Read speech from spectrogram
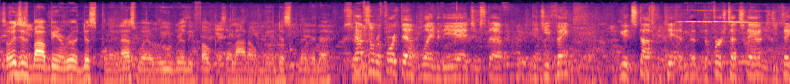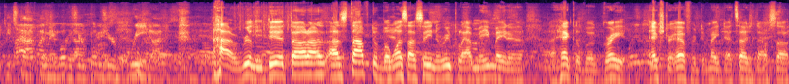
So it's just about being real disciplined. That's where we really focus a lot on being disciplined today. Travis, on the fourth down play to the edge and stuff, did you think you'd stop the kid, the, the first touchdown? Did you think you'd stop him? I mean, what was your what was your read on it? I really did thought I, I stopped him, but once I seen the replay, I mean, he made a, a heck of a great extra effort to make that touchdown. So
